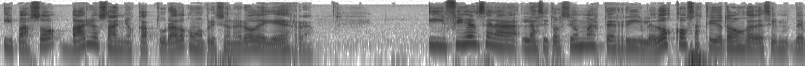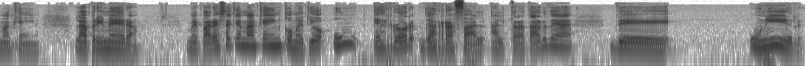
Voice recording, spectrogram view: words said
y pasó varios años capturado como prisionero de guerra. Y fíjense la, situación más terrible. Dos cosas que yo tengo que decir de McCain. La primera, me parece que McCain cometió un error garrafal al tratar de, unir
